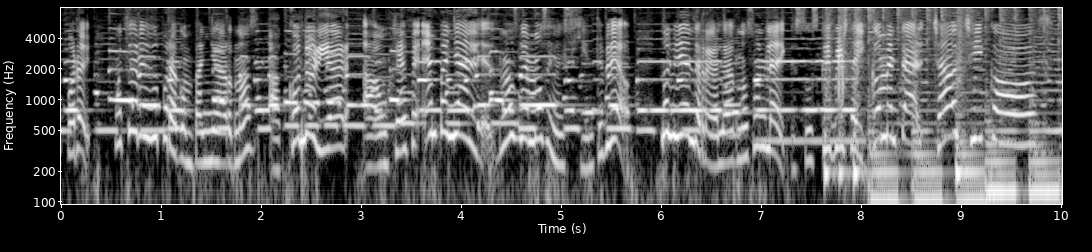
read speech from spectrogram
Por hoy. Muchas gracias por acompañarnos a colorear a un jefe en pañales. Nos vemos en el siguiente video. No olviden de regalarnos un like, suscribirse y comentar. ¡Chao chicos!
